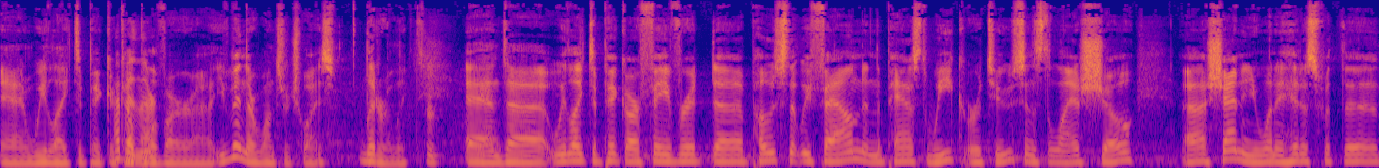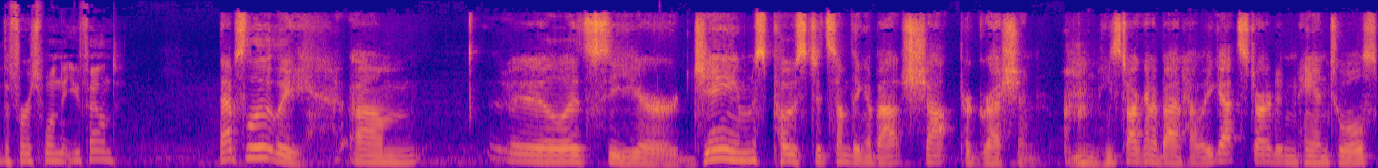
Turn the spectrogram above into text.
and we like to pick a I've couple of our. Uh, you've been there once or twice, literally, and uh, we like to pick our favorite uh, posts that we found in the past week or two since the last show. Uh, Shannon, you want to hit us with the the first one that you found? Absolutely. Um, uh, let's see here. James posted something about shop progression. He's talking about how he got started in hand tools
